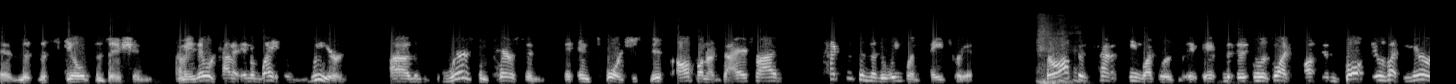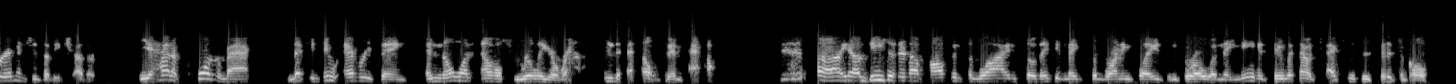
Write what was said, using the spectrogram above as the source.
the, the skill positions. I mean, they were kind of in a way weird. Uh, the weirdest comparison in, sports, just, just off on a diatribe, Texas and the New England Patriots. Their offense kind of seemed like it was it, it, it was like uh, it was like mirror images of each other. You had a quarterback that could do everything, and no one else really around to help him out. Uh, you know, decent enough offensive line so they could make some running plays and throw when they needed to. But now Texas is physical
